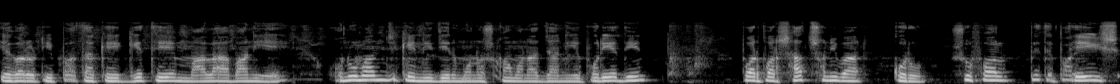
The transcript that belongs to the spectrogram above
এগারোটি পাতাকে গেথে মালা বানিয়ে হনুমানজিকে নিজের মনস্কামনা জানিয়ে পরিয়ে দিন। পরপর সাত শনিবার করুন সুফল পেতে পারে। তেইশ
